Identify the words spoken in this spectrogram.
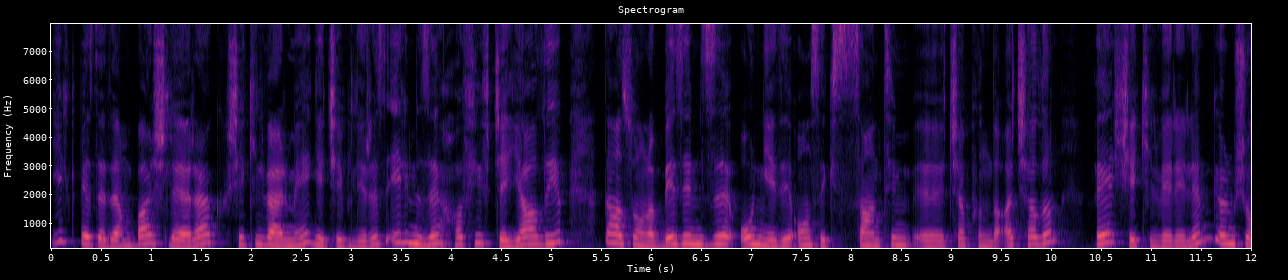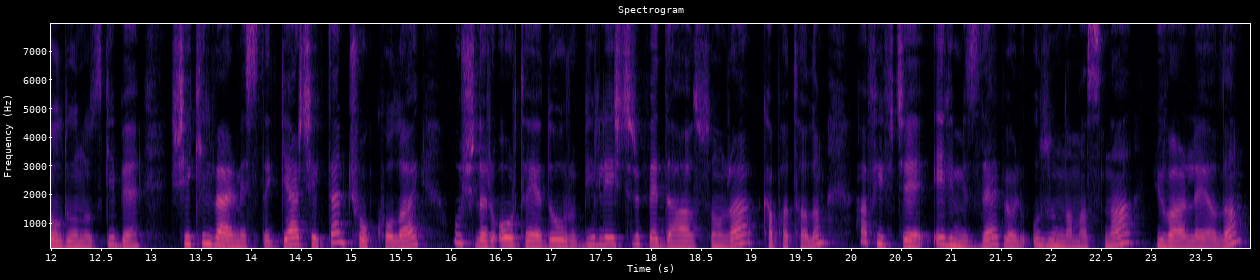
İlk bezeden başlayarak şekil vermeye geçebiliriz. Elimize hafifçe yağlayıp daha sonra bezemizi 17-18 santim e, çapında açalım ve şekil verelim. Görmüş olduğunuz gibi şekil vermesi de gerçekten çok kolay. Uçları ortaya doğru birleştirip ve daha sonra kapatalım. Hafifçe elimizde böyle uzunlamasına yuvarlayalım.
